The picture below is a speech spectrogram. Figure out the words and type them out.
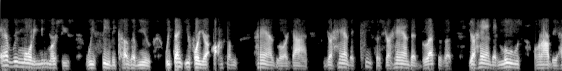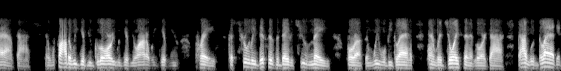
every morning new mercies we see because of you. We thank you for your awesome hand, Lord God, your hand that keeps us, your hand that blesses us, your hand that moves on our behalf, God. And Father, we give you glory, we give you honor, we give you praise, because truly this is the day that you made for us, and we will be glad and rejoice in it, Lord God. God, we're glad that,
